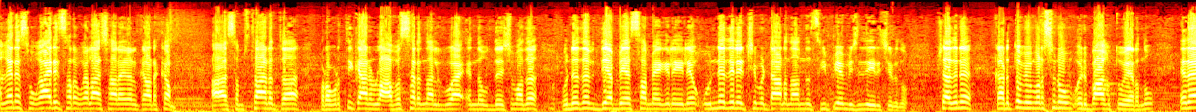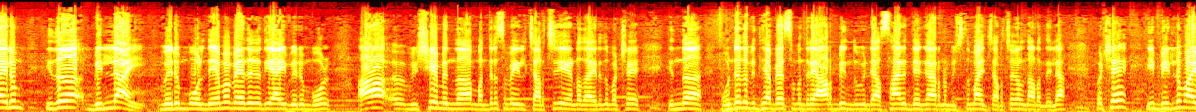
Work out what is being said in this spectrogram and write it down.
അങ്ങനെ സ്വകാര്യ സർവകലാശാലകൾക്കടക്കം സംസ്ഥാനത്ത് പ്രവർത്തിക്കാനുള്ള അവസരം നൽകുക എന്ന ഉദ്ദേശം. അത് ഉന്നത വിദ്യാഭ്യാസ മേഖലയിലെ ഉന്നത ലക്ഷ്യമിട്ടാണെന്ന് അന്ന് സി പി എം വിശദീകരിച്ചിരുന്നു. പക്ഷെ അതിന് കടുത്ത വിമർശനവും ഒരു ഭാഗത്ത് ഉയർന്നു. ഏതായാലും ഇത് ബില്ലായി വരുമ്പോൾ നിയമ ഭേദഗതിയായി വരുമ്പോൾ ആ വിഷയം ഇന്ന് മന്ത്രിസഭയിൽ ചർച്ച ചെയ്യേണ്ടതായിരുന്നു. പക്ഷേ ഇന്ന് ഉന്നത വിദ്യാഭ്യാസ മന്ത്രി ആർ ബിന്ദുവിന്റെ അസാന്നിധ്യം കാരണം വിശദമായി ചർച്ചകൾ നടന്നില്ല. പക്ഷേ ഈ ബില്ലുമായി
